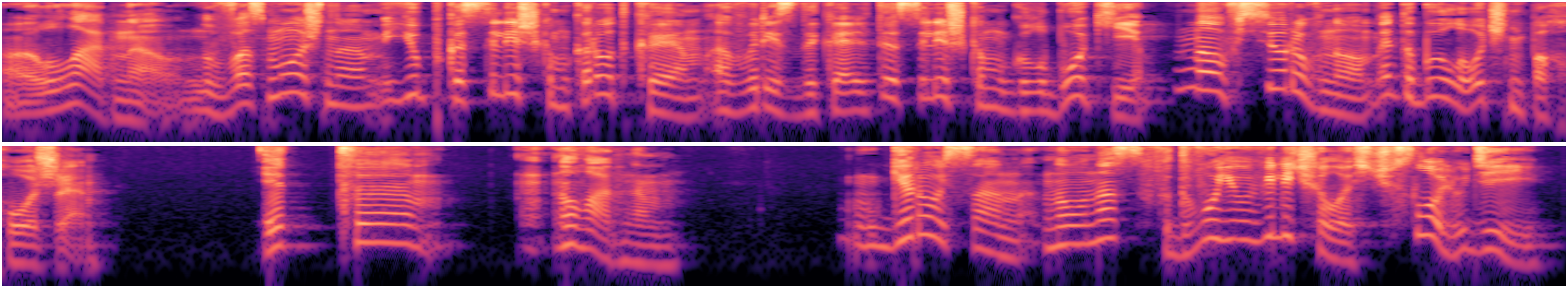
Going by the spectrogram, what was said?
Ладно, возможно, юбка слишком короткая, а вырез декольте слишком глубокий, но все равно это было очень похоже. Это... ну ладно. Герой-сан, но у нас вдвое увеличилось число людей.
